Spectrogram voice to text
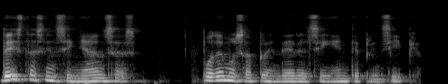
De estas enseñanzas podemos aprender el siguiente principio.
